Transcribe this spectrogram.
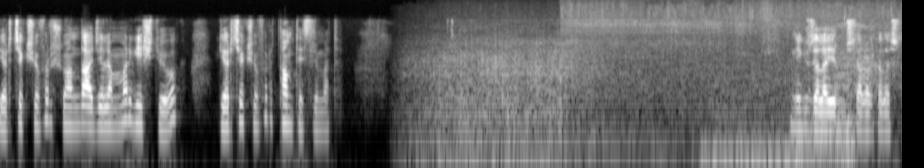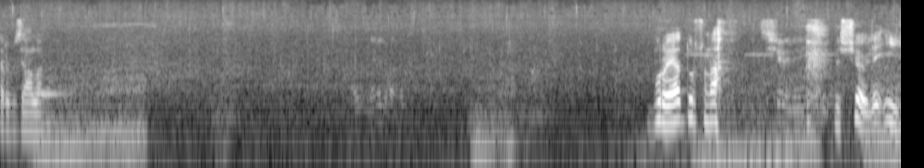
gerçek şoför şu anda acelem var geç diyor bak. Gerçek şoför tam teslimat. Ne güzel ayırmışlar arkadaşlar bize alanı. Buraya dursun ha. Şöyle Şöyle iyi.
